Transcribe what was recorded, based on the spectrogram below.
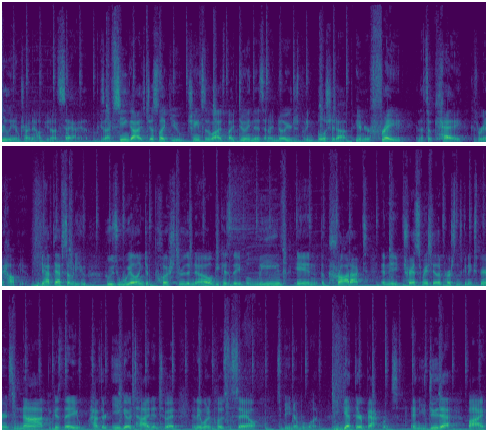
really am trying to help you, not say I am. Because I've seen guys just like you change their lives by doing this, and I know you're just putting bullshit up and you're afraid, and that's okay because we're going to help you. You have to have somebody who who's willing to push through the no because they believe in the product and the transformation the other person's going to experience, not because they have their ego tied into it and they want to close the sale to be number one. You get there backwards, and you do that by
